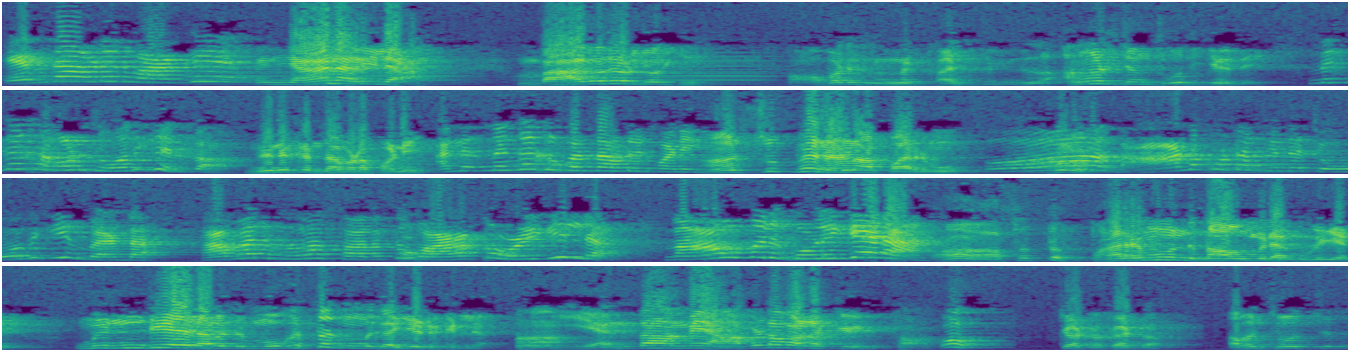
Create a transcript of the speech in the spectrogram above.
എന്താ അവിടെ ഒരു വഴക്ക്? ഞാനറിയില്ല. ഭാഗവതോട് ചോദിക്കും. അവിടെ നിന്ന് കൽപ്പിക്കുന്നത് അങ്ങോട്ട് ചെന്ന് ചോദിക്കരുതേ. നിങ്ങൾക്ക് അങ്ങോട്ട് ചോദിക്കരുതോ? നിനക്കെന്താ അവിടെ പണി? അല്ല നിങ്ങൾക്ക് ഇപ്പൊ എന്താ അവിടെ ഒരു പണി? അശുഭനാണ് ആ പരമു. ഓ നാണക്കുട്ടൻ പിന്നെ ചോദിക്കുകയും വേണ്ട. അവനുള്ള സ്ഥലത്ത് വഴക്കൊഴുകില്ല. നാവുമ്മൽ ഗുളികേനാ ആ അസത്ത് പരമുവിന്റെ നാവുമ്മല ഗുളികൻ. മിണ്ടിയാൽ അവന്റെ മുഖത്ത് നിന്ന് കൈയെടുക്കില്ല. എന്താ അമ്മേ അവിടെ വഴക്ക്? ഓ കേട്ടോ കേട്ടോ. അവൻ ചോദിച്ചത്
